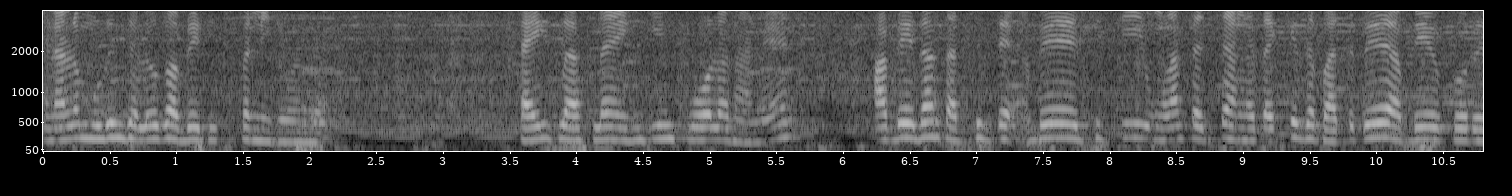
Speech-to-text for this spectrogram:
என்னால் முடிஞ்ச அளவுக்கு அப்படியே டிச் பண்ணிக்குவேங்க. டைல் கிளாஸ்லாம் எங்கேயும் போகல நான். அப்படியே தான் கற்றுக்கிட்டேன் அப்படியே சித்தி இவங்கெல்லாம் தைச்சாங்க தைக்கிறத பார்த்துட்டு அப்படியே இப்போ ஒரு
